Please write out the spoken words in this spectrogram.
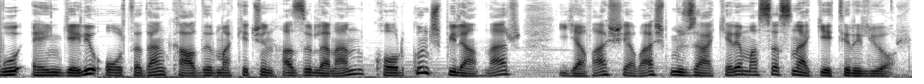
Bu engeli ortadan kaldırmak için hazırlanan korkunç planlar yavaş yavaş müzakere masasına getiriliyor.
